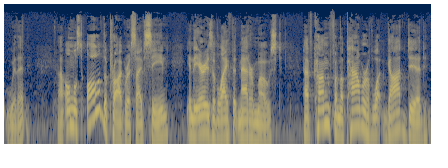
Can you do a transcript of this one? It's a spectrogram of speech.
with it. Uh, almost all of the progress I've seen in the areas of life that matter most have come from the power of what God did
